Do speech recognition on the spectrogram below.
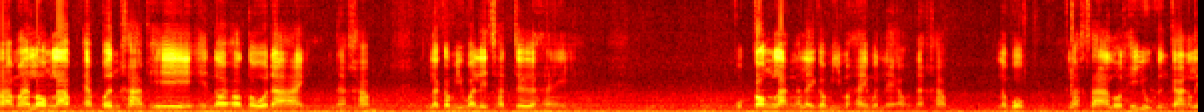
สามารถรองรับ Apple CarPlay Android Auto ได้นะครับ แล้วก็มี Wireless Charger ให้พวกกล้องหลังอะไรก็มีมาให้หมดแล้วนะครับ ระบบรักษารถให้อยู่กึ่งกลางเล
